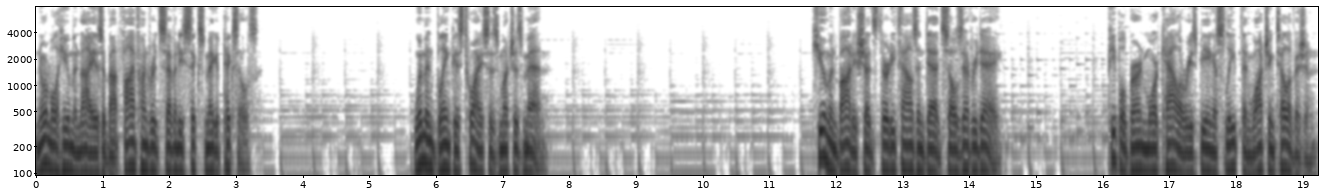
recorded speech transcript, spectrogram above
Normal human eye is about 576 megapixels. Women blink is twice as much as men. Human body sheds 30,000 dead cells every day. People burn more calories being asleep than watching television.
